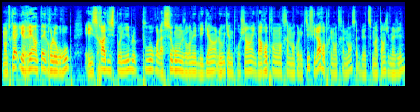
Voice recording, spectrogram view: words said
Mais en tout cas, il réintègre le groupe et il sera disponible pour la seconde journée de Ligue 1 le week-end prochain. Il va reprendre l'entraînement collectif. Il a repris l'entraînement, ça devait être ce matin, j'imagine.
